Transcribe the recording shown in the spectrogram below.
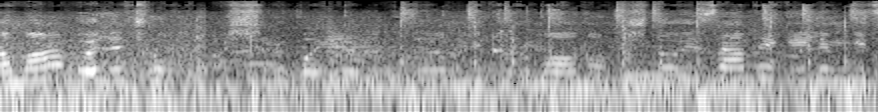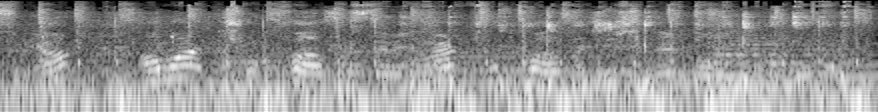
Ama böyle çok aşırı bayıldığım bir durum olmamıştı. O yüzden pek elim gitmiyor. Ama çok fazla seveni var. Çok fazla çeşitleri de oluyor.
